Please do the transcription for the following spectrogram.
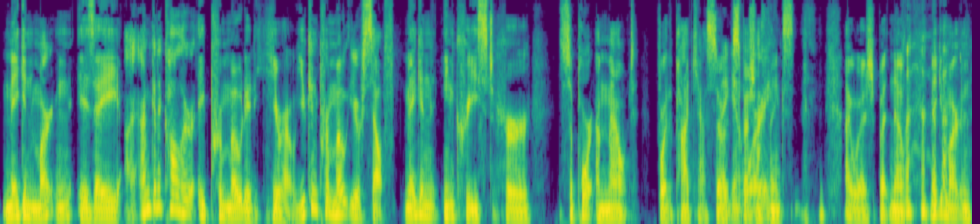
Megan Martin is a, I'm going to call her a promoted hero. You can promote yourself. Megan increased her support amount for the podcast. So Megan special Ory? thanks. I wish, but no, Megan Martin,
